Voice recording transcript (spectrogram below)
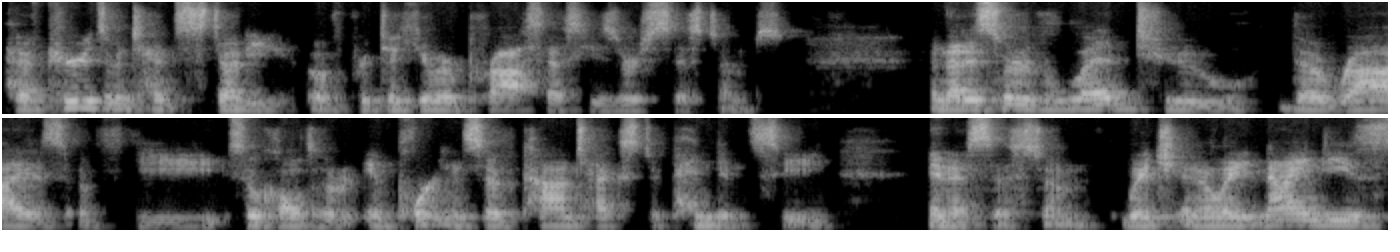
have periods of intense study of particular processes or systems. And that has sort of led to the rise of the so-called sort of importance of context dependency in a system, which in the late 90s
